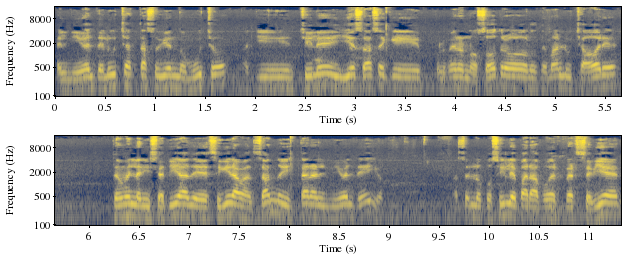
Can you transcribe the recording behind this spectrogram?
el nivel de lucha está subiendo mucho aquí en Chile y eso hace que por lo menos nosotros, los demás luchadores, tomen la iniciativa de seguir avanzando y estar al nivel de ellos. Hacer lo posible para poder verse bien,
